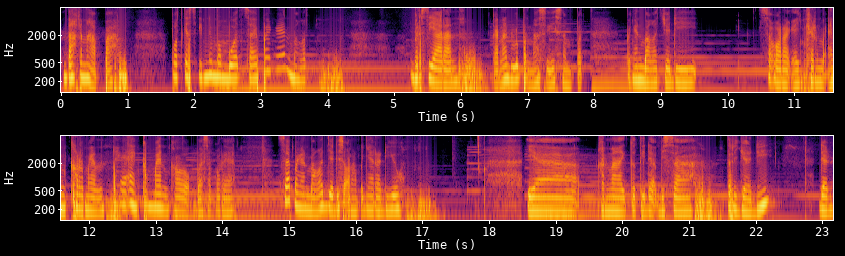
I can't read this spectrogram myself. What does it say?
Entah kenapa, podcast ini membuat saya pengen banget bersiaran karena dulu pernah sih sempet pengen banget jadi seorang anchorman, anchorman, eh anchorman kalau bahasa Korea. Saya pengen banget jadi seorang penyiar radio. Ya, karena itu tidak bisa terjadi dan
